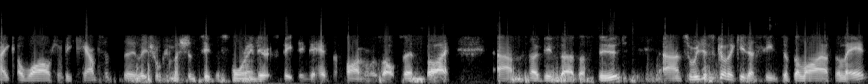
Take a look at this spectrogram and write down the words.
take a while to be counted. The Electoral Commission said this morning they're expecting to have the final results in by um, November the third. Uh, so we just got to get a sense of the lie of the land.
